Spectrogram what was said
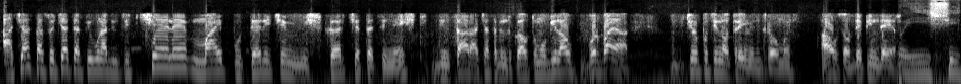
Această asociație ar fi una dintre cele mai puternice mișcări cetățenești din țara aceasta, pentru că automobil au, vorba aia, cel puțin o treime dintre români. Au sau depind de el. Păi și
